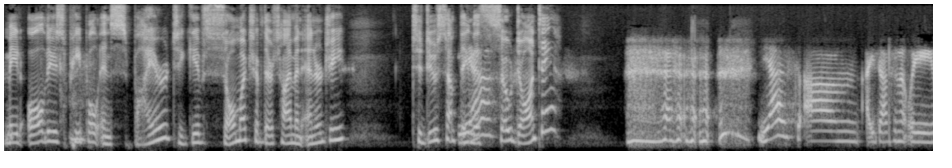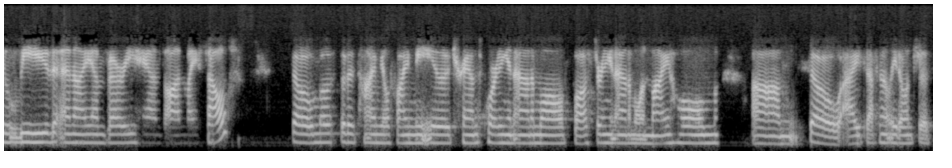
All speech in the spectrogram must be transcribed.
made all these people inspired to give so much of their time and energy to do something yeah. that's so daunting? yes, um, I definitely lead and I am very hands on myself. So most of the time you'll find me either transporting an animal, fostering an animal in my home. Um, so I definitely don't just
